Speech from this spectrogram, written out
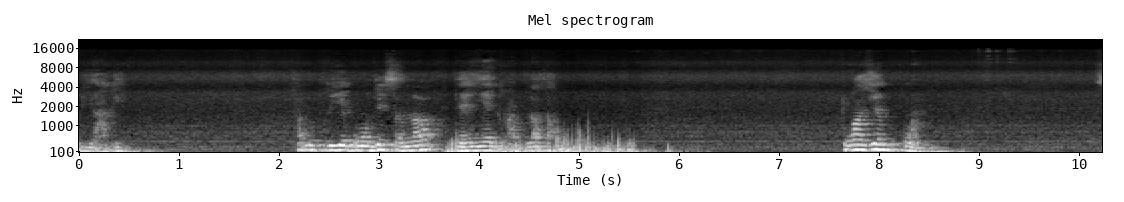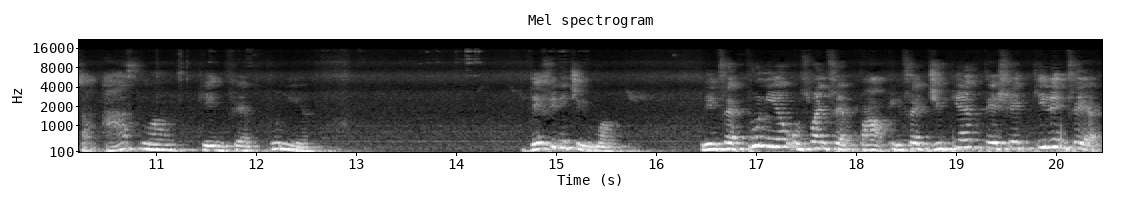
Il y a ça nous prier, bon Dieu, ça là, dernier grade là, ça. Troisième point. Ça asthme qui nous fait punir. Définitivement. Il fait punir ou soit il fait pas. Il fait du bien péché qu'il fait.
